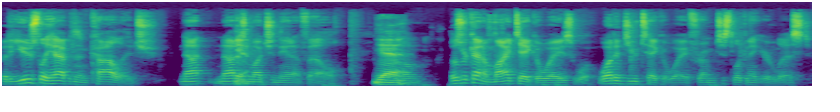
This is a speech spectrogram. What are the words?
but it usually happens in college, not not yeah. as much in the NFL. Yeah. Um, those are kind of my takeaways. What, what did you take away from just looking at your list?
